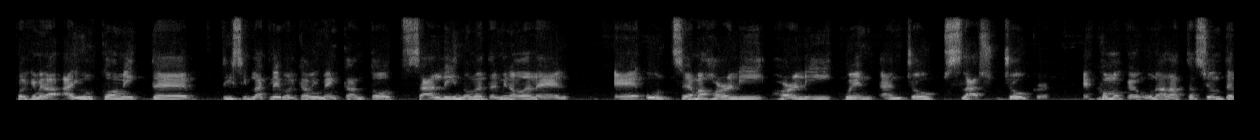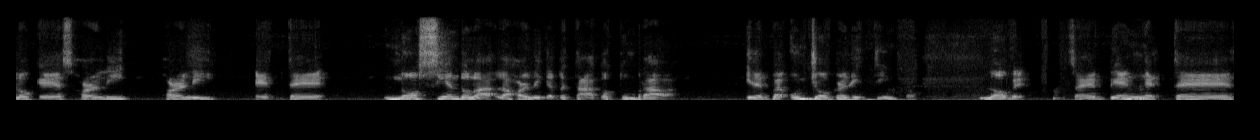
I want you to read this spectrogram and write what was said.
porque mira, hay un cómic de DC Black Label que a mí me encantó. Sadly, no lo he terminado de leer. Es un, se llama Harley, Harley Quinn and Joke slash Joker. Es como que una adaptación de lo que es Harley, Harley, este, no siendo la, la Harley que tú estás acostumbrada. Y después un Joker distinto. Love it. O sea, es bien, este,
